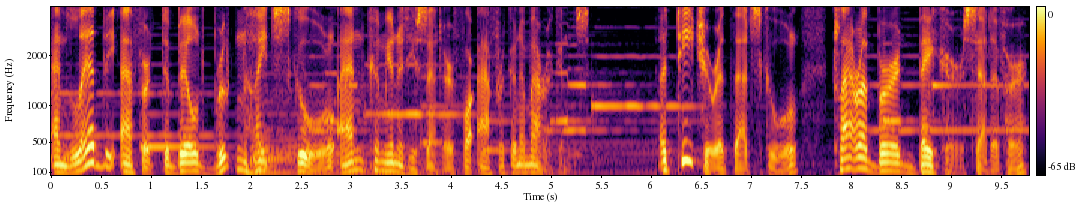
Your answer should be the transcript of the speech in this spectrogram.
and led the effort to build Bruton Heights School and Community Center for African Americans. A teacher at that school, Clara Byrd Baker, said of her,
